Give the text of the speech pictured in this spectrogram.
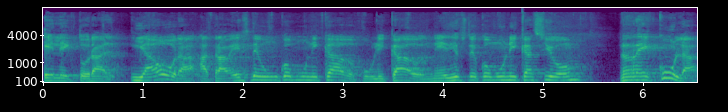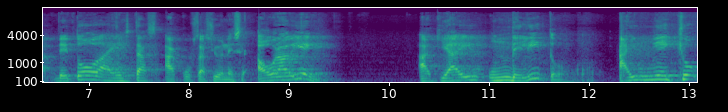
Electoral. Y ahora, a través de un comunicado publicado en medios de comunicación, recula de todas estas acusaciones. Ahora bien, aquí hay un delito, hay un hecho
